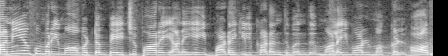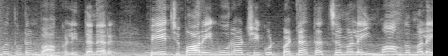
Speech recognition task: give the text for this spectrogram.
கன்னியாகுமரி மாவட்டம் பேச்சுப்பாறை அணையை படகில் கடந்து வந்து மலைவாழ் மக்கள் ஆர்வத்துடன் வாக்களித்தனர். பேச்சுப்பாறை ஊராட்சிக்குட்பட்ட தச்சமலை மாங்கமலை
